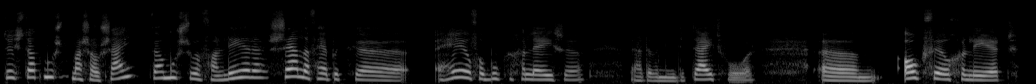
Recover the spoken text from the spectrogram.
dus dat moest maar zo zijn. Daar moesten we van leren. Zelf heb ik uh, heel veel boeken gelezen. Daar hadden we nu de tijd voor. Um, ook veel geleerd.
